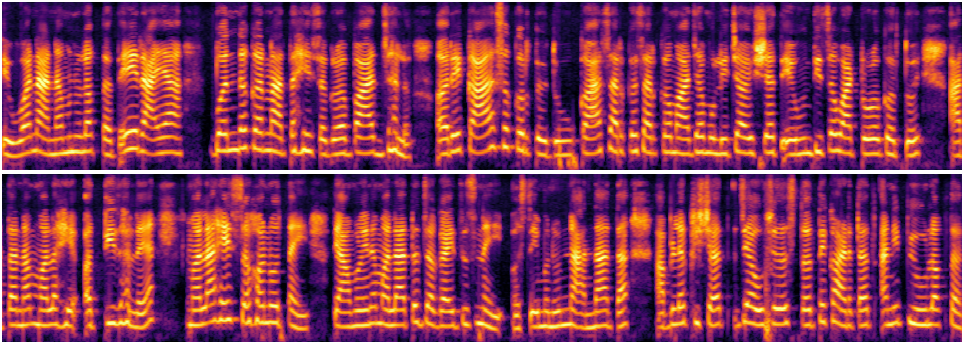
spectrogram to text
तेव्हा नाना म्हणू लागतात ए राया बंद कर ना आता हे सगळं बाद झालं. अरे का असं करतोय तू? का सारखं सारखं माझ्या मुलीच्या आयुष्यात येऊन तिचं वाटोळं करतोय? आता ना मला हे अति झालंय मला हे सहन होत नाही. त्यामुळे ना मला आता जगायचंच नाही. असे म्हणून नाना आता आपल्या खिशात जे औषध असतं ते काढतात आणि पिऊ लागतात.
